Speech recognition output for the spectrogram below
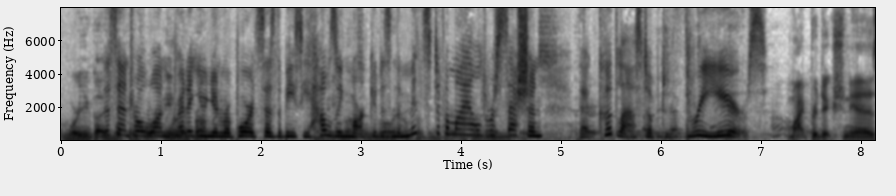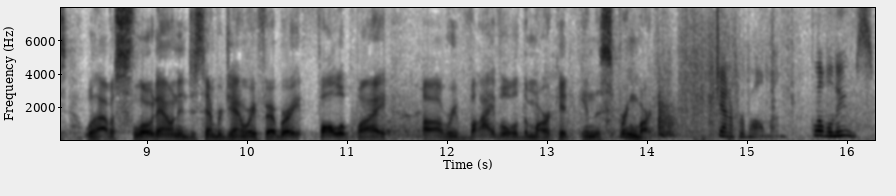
Were you guys the Central One Credit Union report says the BC housing market is in the midst of a mild recession that could last up to three years. My prediction is we'll have a slowdown in December, January, February, followed by a revival of the market in the spring market. Jennifer Palma, Global News.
